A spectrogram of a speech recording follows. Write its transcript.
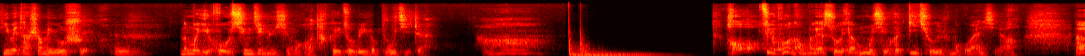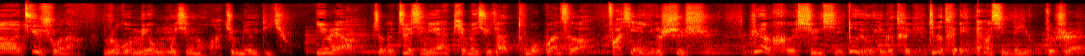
因为它上面有水嘛。嗯。那么以后星际旅行的话，它可以作为一个补给站。哦。那，我们来说一下木星和地球有什么关系啊？呃，据说呢，如果没有木星的话，就没有地球。因为啊，这个这些年天文学家通过观测，发现一个事实：任何星系都有一个特点，这个特点太阳系没有，就是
